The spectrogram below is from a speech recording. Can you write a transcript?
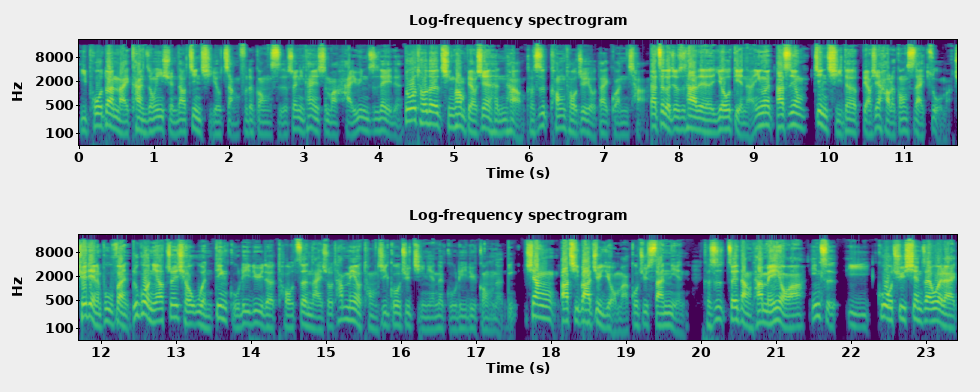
以波段来看，容易选到近期有涨。涨幅的公司，所以你看有什么海运之类的，多头的情况表现很好，可是空头就有待观察。那这个就是它的优点啊，因为它是用近期的表现好的公司来做嘛。缺点的部分，如果你要追求稳定股利率的投资人来说，它没有统计过去几年的股利率功能，像八七八就有嘛，过去三年，可是这档它没有啊。因此，以过去、现在、未来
